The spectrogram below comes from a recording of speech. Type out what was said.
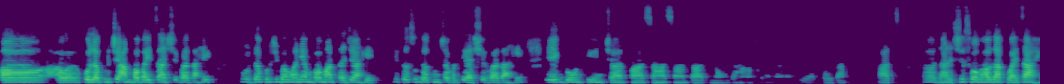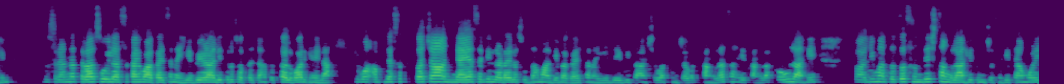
अं, कोल्हापूरची अंबाबाईचा आशीर्वाद आहे. तुळजापूरची भवानी अंबा माता जी आहे तिचा सुद्धा तुमच्यावरती आशीर्वाद आहे. एक दोन तीन चार पाच सहा सात आठ नऊ दहा अकरा बारा तेरा चौदा पाच धाडशी स्वभाव दाखवायचा आहे. दुसऱ्यांना त्रास होईल असं काही वागायचं नाहीये. वेळ आली तर स्वतःच्या हातात तलवार घ्यायला किंवा आपल्या स्वतःच्या न्यायासाठी लढायला सुद्धा मागे बघायचं नाहीये. देवीचा आशीर्वाद तुमच्यावर चांगलाच आहे चांगला कौल आहे. काली माताचा संदेश चांगला आहे तुमच्यासाठी. त्यामुळे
